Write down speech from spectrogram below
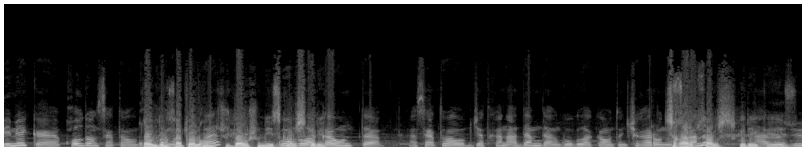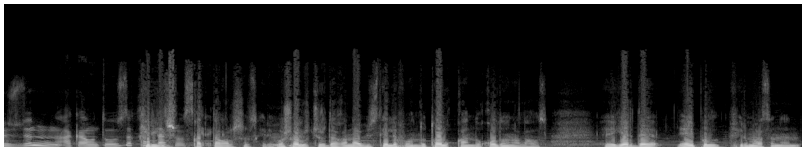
демек э, колдон сатып алып колдон сатып алган учурда ушуну эске алыш керек. аккаунтту сатып алып жаткан адамдан google аккаунтун чыгарууну чыгарып салыш керек э. өзүбүздүн аккаунтубузду катташыбыз керек. каттап алышыбыз керек. Ошол учурда гана биз телефонду толук кандуу колдоно алабыз. Эгерде apple фирмасынын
